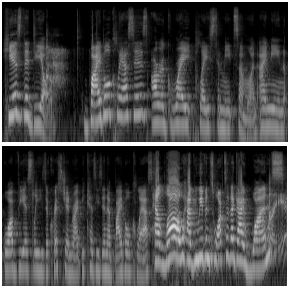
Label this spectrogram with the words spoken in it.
Here's the deal Bible classes are a great place to meet someone. I mean, obviously, he's a Christian, right? Because he's in a Bible class. Hello, have you even talked to the guy once? Right.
